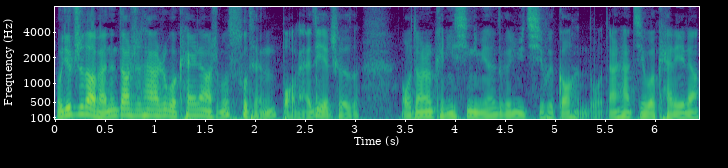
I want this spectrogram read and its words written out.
我就知道，反正当时他如果开一辆什么速腾、宝来这些车子，我当时肯定心里面的这个预期会高很多。但是他结果开了一辆，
